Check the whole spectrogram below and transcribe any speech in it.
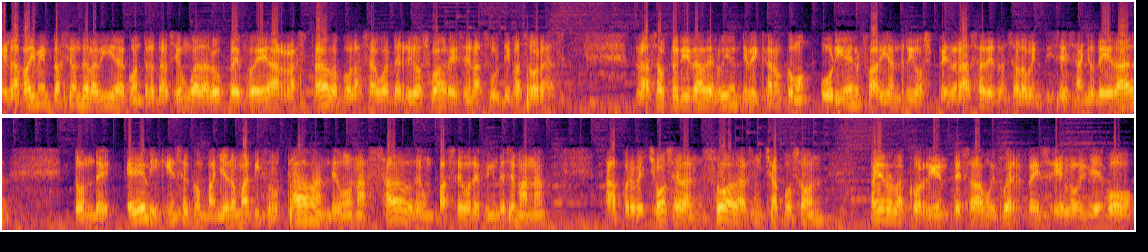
en la pavimentación de la vía Contratación Guadalupe fue arrastrado por las aguas de Río Suárez en las últimas horas. Las autoridades lo identificaron como Uriel Fabián Ríos Pedraza, de tan solo 26 años de edad, donde él y 15 compañeros más disfrutaban de un asado, de un paseo de fin de semana. Aprovechó, se lanzó a darse un chapuzón, pero la corriente estaba muy fuerte y se lo llevó.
